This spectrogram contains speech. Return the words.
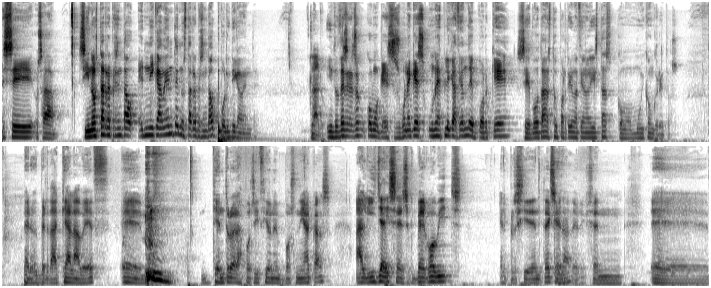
se- o sea, si no estás representado étnicamente, no estás representado políticamente. Claro. Y entonces eso como que se supone que es una explicación de por qué se votan estos partidos nacionalistas como muy concretos. Pero es verdad que a la vez, eh, dentro de las posiciones bosniacas, Alija Izetbegovic, el presidente, que Sí. era de origen. eh,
